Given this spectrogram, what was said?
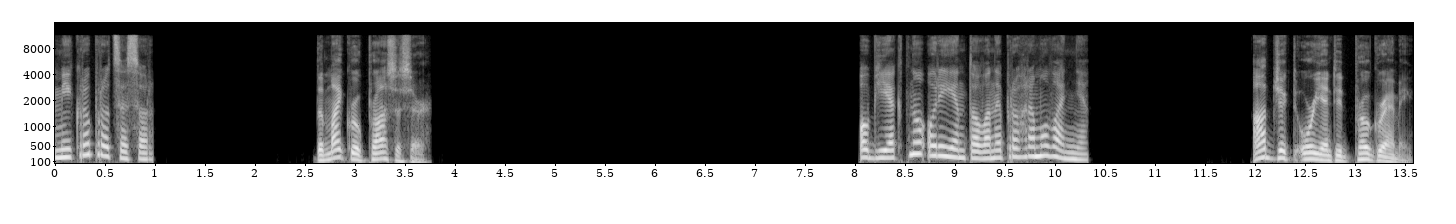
Мікропроцесор. The microprocessor. Об'єктно орієнтоване програмування. Object oriented programming.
